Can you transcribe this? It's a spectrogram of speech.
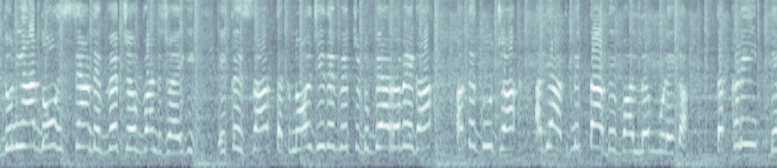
ਦੁਨੀਆ ਦੋ ਹਿੱਸਿਆਂ ਦੇ ਵਿੱਚ ਵੰਡ ਜਾਏਗੀ। ਇੱਕ ਹਿੱਸਾ ਟੈਕਨੋਲੋਜੀ ਦੇ ਵਿੱਚ ਡੁੱਬਿਆ ਰਹੇਗਾ ਅਤੇ ਦੂਜਾ ਅਧਿਆਤਮਿਕਤਾ ਦੇ ਵੱਲ ਮੁੜੇਗਾ। ਦੱਖਣੀ ਦੇ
